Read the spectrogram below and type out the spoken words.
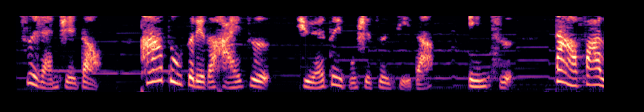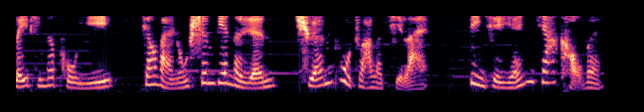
自然知道。他肚子里的孩子绝对不是自己的，因此大发雷霆的溥仪将婉容身边的人全部抓了起来，并且严加拷问。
